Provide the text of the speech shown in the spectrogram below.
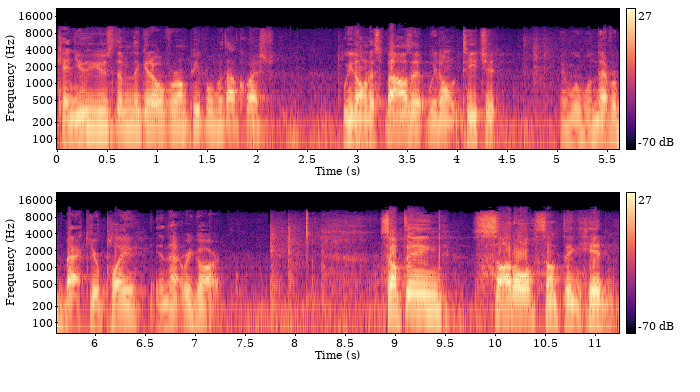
Can you use them to get over on people without question? We don't espouse it, we don't teach it, and we will never back your play in that regard. Something subtle, something hidden.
